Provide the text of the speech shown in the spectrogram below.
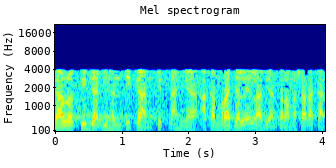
kalau tidak dihentikan fitnahnya akan merajalela di antara masyarakat.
